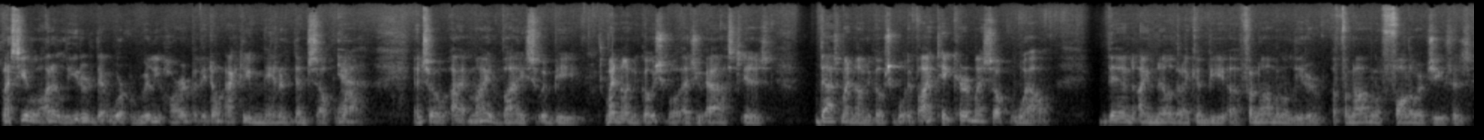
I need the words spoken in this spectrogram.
and i see a lot of leaders that work really hard but they don't actually manage themselves Yeah. well and so, I, my advice would be my non negotiable, as you asked, is that's my non negotiable. If I take care of myself well, then I know that I can be a phenomenal leader, a phenomenal follower of Jesus,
